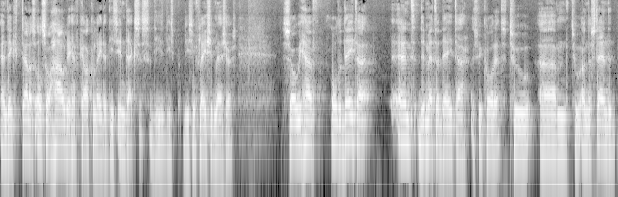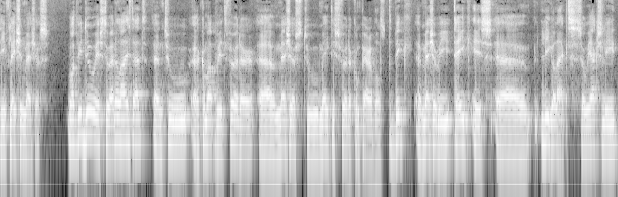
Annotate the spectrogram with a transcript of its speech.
And they tell us also how they have calculated these indexes, these, these, these inflation measures. So we have all the data and the metadata, as we call it, to um, to understand the, inflation measures. What we do is to analyze that and to uh, come up with further uh, measures to make this further comparables. The big uh, measure we take is uh, legal acts. So we actually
